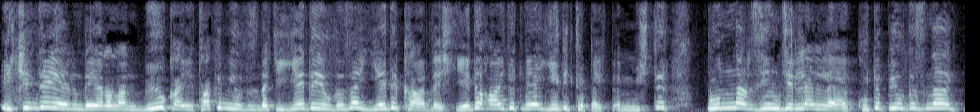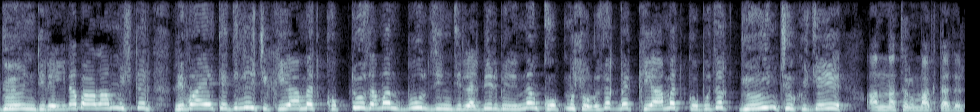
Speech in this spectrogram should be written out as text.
İkinci yerinde yer alan büyük ayı takım yıldızındaki 7 yıldıza 7 kardeş, 7 haydut veya 7 köpek denmiştir. Bunlar zincirlerle kutup yıldızına, göğün direğine bağlanmıştır. Rivayet edilir ki kıyamet koptuğu zaman bu zincirler birbirinden kopmuş olacak ve kıyamet kopacak, göğün çökeceği anlatılmaktadır.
